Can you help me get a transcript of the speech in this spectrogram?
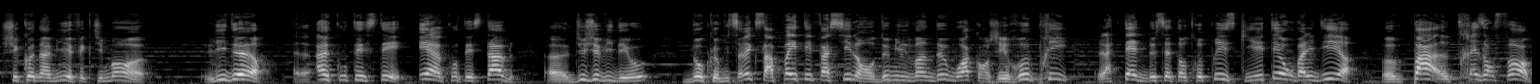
chez Konami, effectivement, euh, leader incontesté et incontestable du jeu vidéo. Donc vous savez que ça n'a pas été facile en 2022, moi, quand j'ai repris la tête de cette entreprise qui était, on va le dire, pas très en forme.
